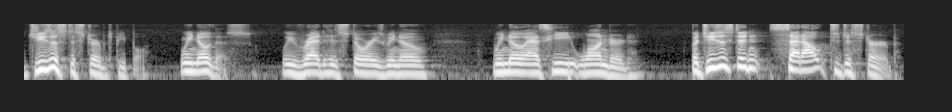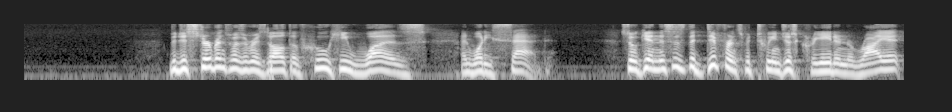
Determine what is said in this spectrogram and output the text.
Jesus disturbed people. We know this. We've read his stories. We know, we know as he wandered. But Jesus didn't set out to disturb. The disturbance was a result of who he was and what he said. So, again, this is the difference between just creating a riot,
